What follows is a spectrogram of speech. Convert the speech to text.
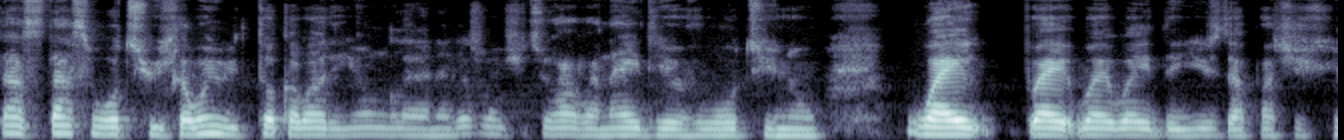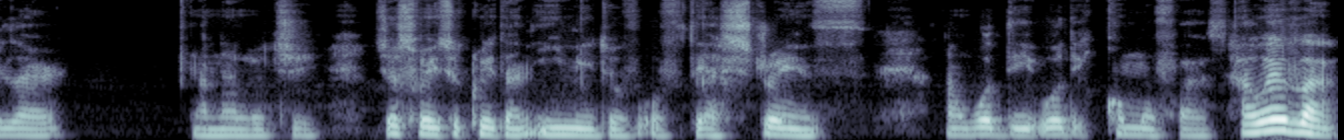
that's that's what we when we talk about the young lion i just want you to have an idea of what you know why why why why they use that particular analogy just for you to create an image of, of their strength and what they what they come off as however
